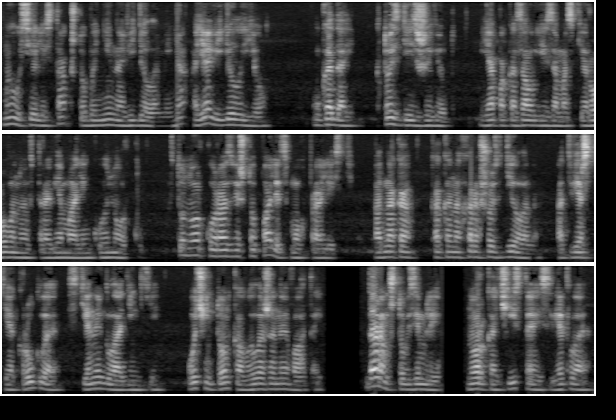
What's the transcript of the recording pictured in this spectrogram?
Мы уселись так, чтобы Нина видела меня, а я видел ее. «Угадай, кто здесь живет?» Я показал ей замаскированную в траве маленькую норку. В ту норку разве что палец мог пролезть. Однако, как она хорошо сделана. Отверстие круглое, стены гладенькие, очень тонко выложенные ватой. Даром, что в земле. Норка чистая и светлая.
